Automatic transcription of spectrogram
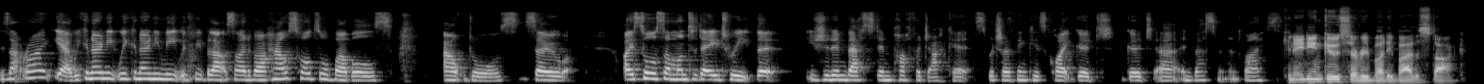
Is that right? Yeah, we can only we can only meet with people outside of our households or bubbles outdoors. So I saw someone today tweet that you should invest in puffer jackets, which I think is quite good good uh, investment advice. Canadian Goose, everybody, buy the stock.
